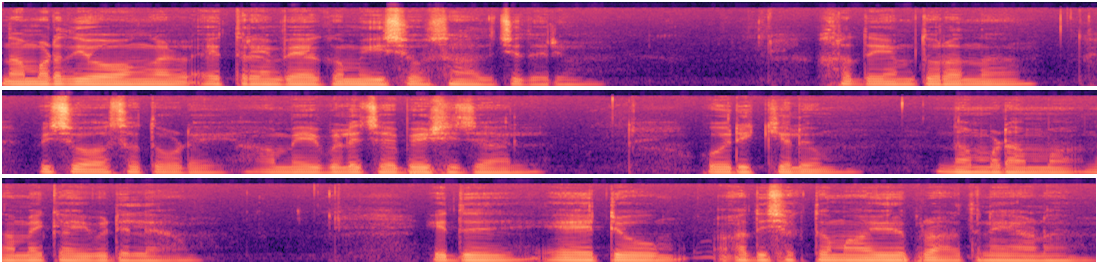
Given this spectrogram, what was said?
നമ്മുടെ നിയോഗങ്ങൾ എത്രയും വേഗം ഈശോ സാധിച്ചു തരും. ഹൃദയം തുറന്ന് വിശ്വാസത്തോടെ അമ്മയെ വിളിച്ചപേക്ഷിച്ചാൽ ഒരിക്കലും നമ്മുടെ അമ്മ നമ്മെ കൈവിടില്ല. ഇത് ഏറ്റവും അതിശക്തമായൊരു പ്രാർത്ഥനയാണ്.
